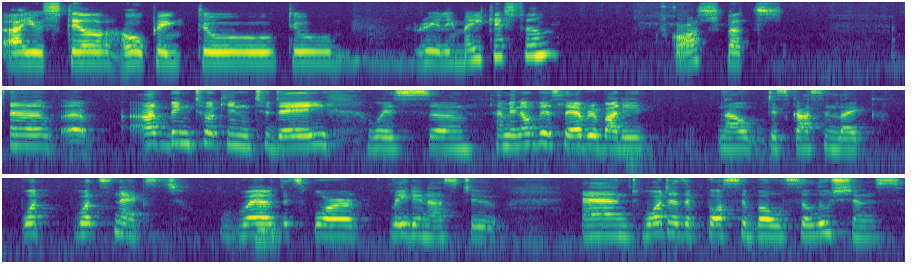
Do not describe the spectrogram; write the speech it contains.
Are you still hoping to to really make this film? Of course but uh, uh, I've been talking today with, um, I mean, obviously everybody now discussing like what what's next, where mm. this war leading us to, and what are the possible solutions.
